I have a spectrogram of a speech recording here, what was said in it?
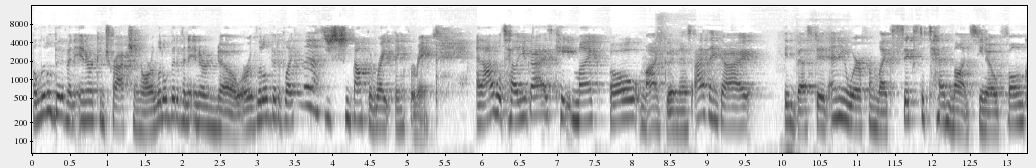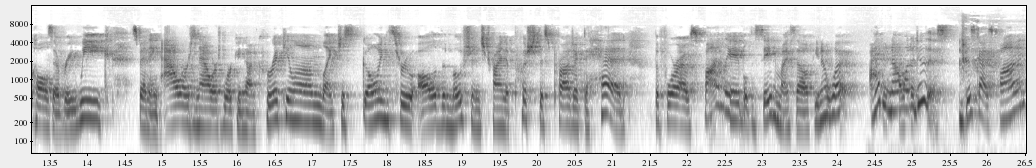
a little bit of an inner contraction or a little bit of an inner no or a little bit of like, nah, it's just not the right thing for me. And I will tell you guys, Kate and Mike, oh my goodness, I think I invested anywhere from like six to 10 months, you know, phone calls every week, spending hours and hours working on curriculum, like just going through all of the motions trying to push this project ahead before I was finally able to say to myself, you know what? I do not want to do this. This guy's fine.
